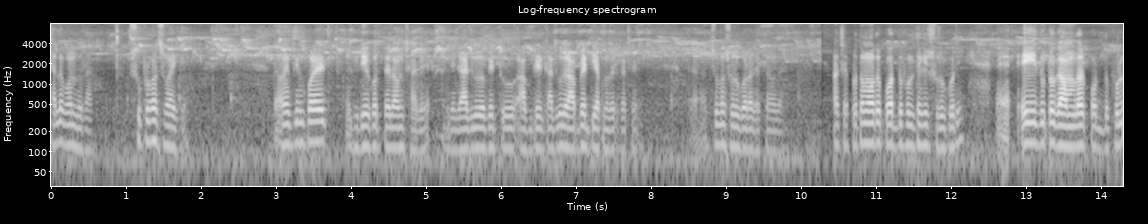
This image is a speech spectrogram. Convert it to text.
হ্যালো বন্ধুরা, সুপ্রভাত সবাইকে। তা অনেকদিন পরে ভিডিও করতে এলাম ছাদে, যে গাছগুলোকে একটু আপডেট গাছগুলোর আপডেট দিই আপনাদের কাছে। তা চলুন শুরু করা যাক তাহলে। আচ্ছা প্রথমত পদ্ম ফুল থেকে শুরু করি। এই দুটো গামলার পদ্ম ফুল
